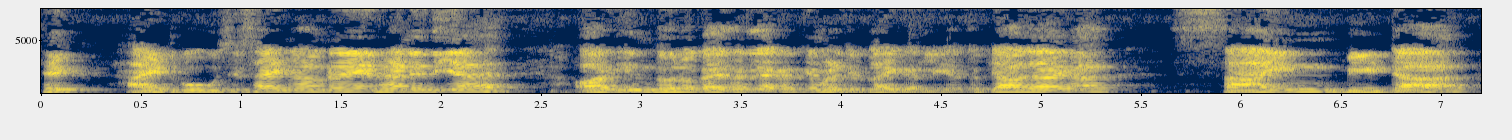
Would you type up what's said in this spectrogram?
ठीक? हाइट को उसी साइड में हम रहने दिया है और इन दोनों का इधर लेकर के मल्टीप्लाई कर लिया। तो क्या हो जाएगा? साइन बीटा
